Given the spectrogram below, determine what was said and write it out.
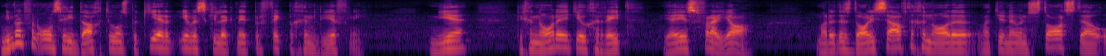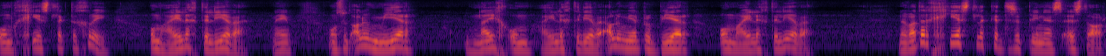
Niemand van ons het die dag toe ons bekeer ewe skielik net perfek begin leef nie. Nee, die genade het jou gered Jy is vry, ja. Maar dit is daardie selfde genade wat jou nou in staat stel om geestelik te groei, om heilig te lewe, nê? Nee, ons moet al hoe meer neig om heilig te lewe, al hoe meer probeer om heilig te lewe. Nou watter geestelike dissiplines is daar?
